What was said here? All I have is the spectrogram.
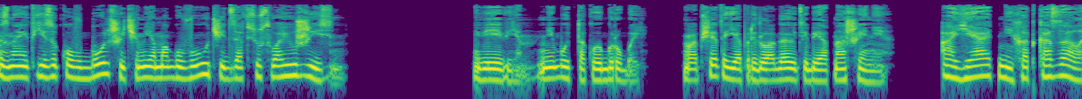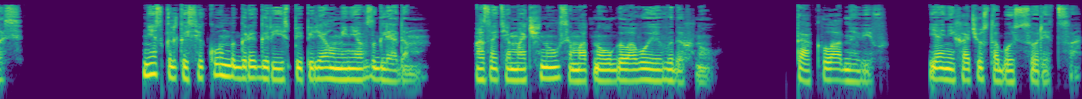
знает языков больше, чем я могу выучить за всю свою жизнь». «Вивьен, не будь такой грубой. Вообще-то я предлагаю тебе отношения». А я от них отказалась. Несколько секунд Грегори испепелял меня взглядом, а затем очнулся, мотнул головой и выдохнул. «Так, ладно, Вив, я не хочу с тобой ссориться.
